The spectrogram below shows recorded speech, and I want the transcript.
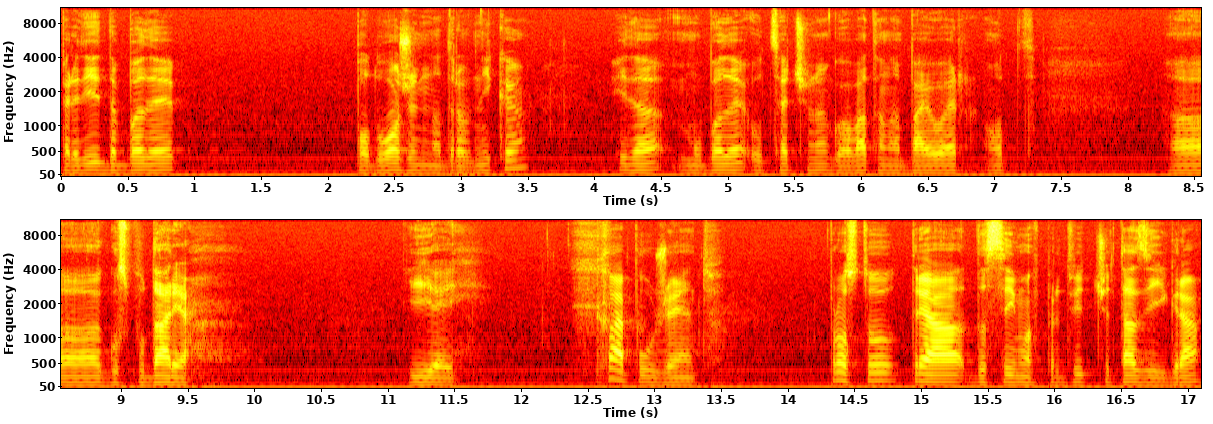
преди да бъде подложен на дръвника и да му бъде отсечена главата на BioWare от а, господаря EA. Това е положението. Просто трябва да се има в предвид, че тази игра,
